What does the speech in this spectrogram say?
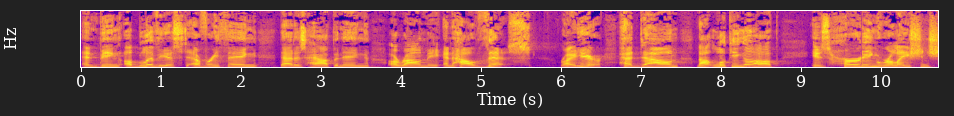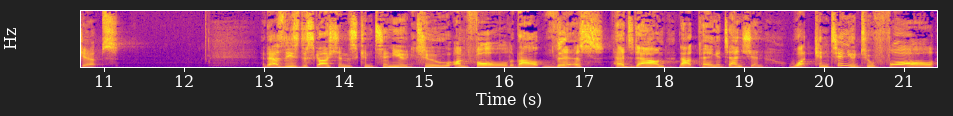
and being oblivious to everything that is happening around me and how this right here, head down, not looking up, is hurting relationships. And as these discussions continued to unfold about this, heads down, not paying attention, what continued to fall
